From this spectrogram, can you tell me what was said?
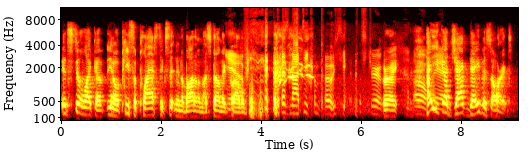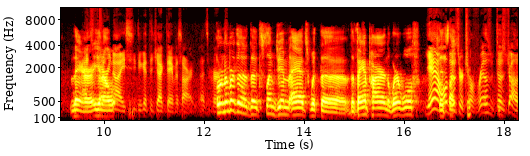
it's still like a you know a piece of plastic sitting in the bottom of my stomach, Yeah, probably. it has not decomposed yet. That's true. Right. Oh, hey, you got Jack Davis art there. That's you very know, nice. You get the Jack Davis art. That's very. remember the the Slim Jim ads with the the vampire and the werewolf? Yeah, oh, those like- are terrific. Those, oh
